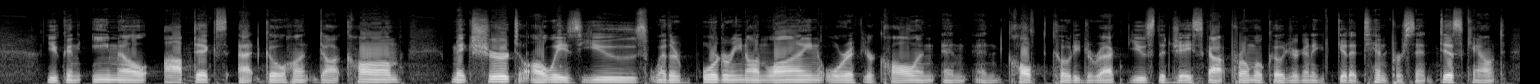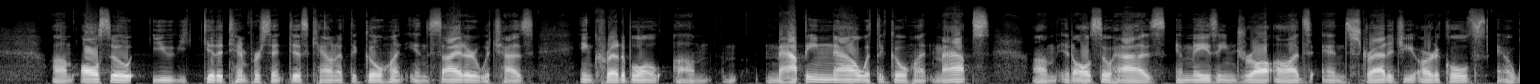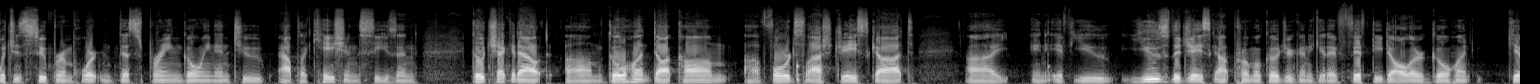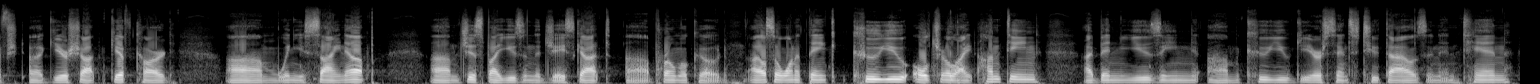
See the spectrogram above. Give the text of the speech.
You can email optics at gohunt.com. Make sure to always use, whether ordering online or if you're calling and, and call Cody direct, use the JayScott promo code. You're going to get a 10% discount. Um, also, you get a 10% discount at the Go Hunt Insider, which has incredible um, mapping now with the Go Hunt maps. Um, it also has amazing draw odds and strategy articles, uh, which is super important this spring going into application season. Go check it out, um, gohunt.com uh, forward slash jayscott. Uh, and if you use the JayScott promo code, you're going to get a $50 Go Hunt gift uh, gear shop gift card um, when you sign up um, just by using the JayScott uh, promo code. I also want to thank KUIU Ultralight Hunting. I've been using um, KUIU gear since 2010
